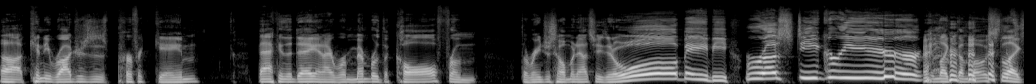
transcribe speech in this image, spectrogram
uh, Kenny Rogers' perfect game back in the day. And I remember the call from the Rangers home announcer. He said, Oh, baby, Rusty Greer. And like the most like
